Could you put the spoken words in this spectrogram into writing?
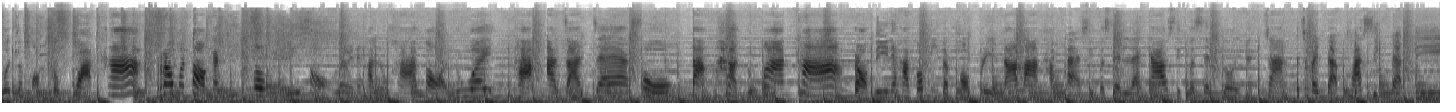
ก็จะเหมาะสมกว่าค่ะ เรามาต่อกันที่องค์ที่ 2 เลยนะคะ ลูกค้าต่อด้วยพระอาจารย์แจ้ทรงตังหันุมาน รอบนี้นะคะก็มีแบบพร้อมเปลี่ยนหน้าร้านทั้ง 80%และ 90%เลยนะจ๊ะก็จะเป็นแบบคลาสสิกแบบนี้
